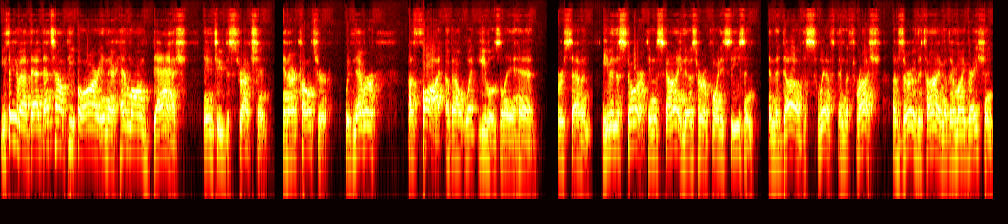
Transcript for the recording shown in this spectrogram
You think about that, that's how people are in their headlong dash into destruction in our culture, with never a thought about what evils lay ahead. Verse 7 Even the stork in the sky knows her appointed season, and the dove, the swift, and the thrush observe the time of their migration.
